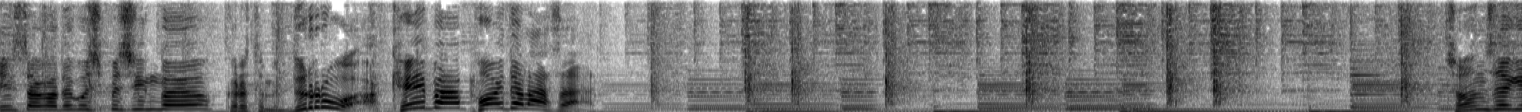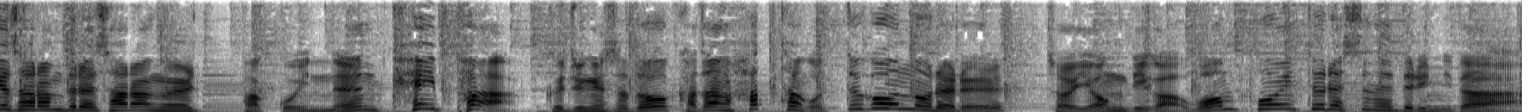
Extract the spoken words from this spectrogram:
인싸가 되고 싶으신가요? 그렇다면 누르와 케바 포인트 라산 전 세계 사람들의 사랑을 받고 있는 K-팝 그 중에서도 가장 핫하고 뜨거운 노래를 저 영디가 원 포인트 레슨해 드립니다.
